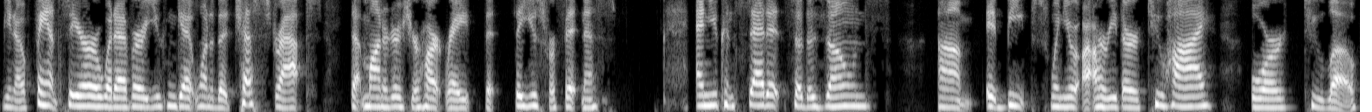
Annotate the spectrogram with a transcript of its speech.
you know fancier or whatever you can get one of the chest straps that monitors your heart rate that they use for fitness. And you can set it so the zones um, it beeps when you are either too high or too low.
